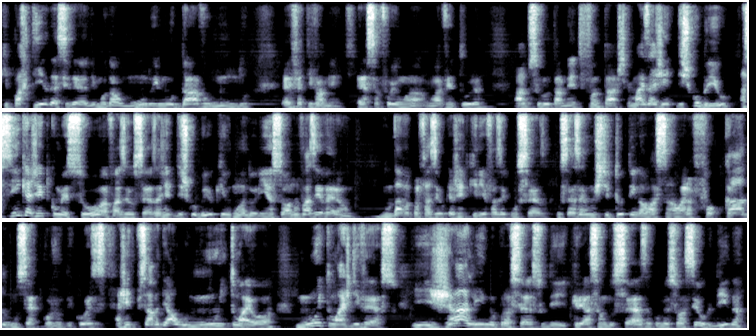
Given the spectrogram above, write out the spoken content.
que partia dessa ideia de mudar o mundo e mudava o mundo efetivamente. Essa foi uma, uma aventura absolutamente fantástica. Mas a gente descobriu, assim que a gente começou a fazer o César, a gente descobriu que uma andorinha só não fazia verão não dava para fazer o que a gente queria fazer com o César. O César é um instituto de inovação, era focado num certo conjunto de coisas. A gente precisava de algo muito maior, muito mais diverso. E já ali no processo de criação do César começou a ser urdida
